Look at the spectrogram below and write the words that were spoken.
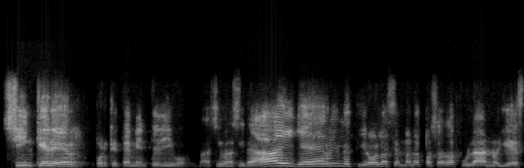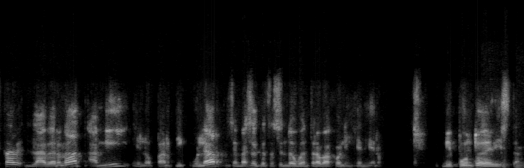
sin querer, porque también te digo, así van a decir, ay, Jerry le tiró la semana pasada a fulano, y esta, la verdad, a mí, en lo particular, se me hace que está haciendo buen trabajo el ingeniero, mi punto de vista.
